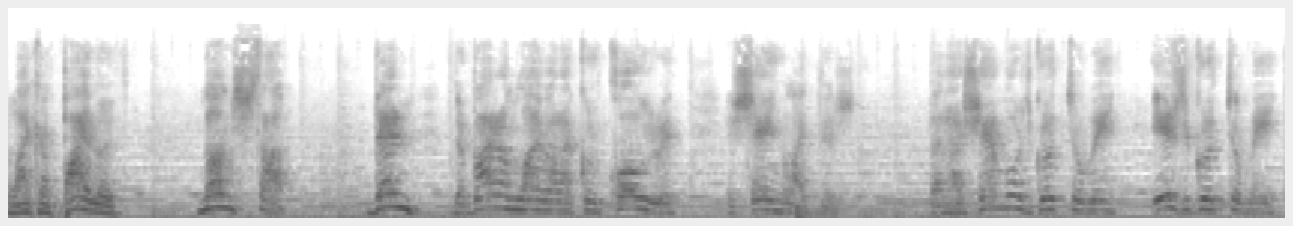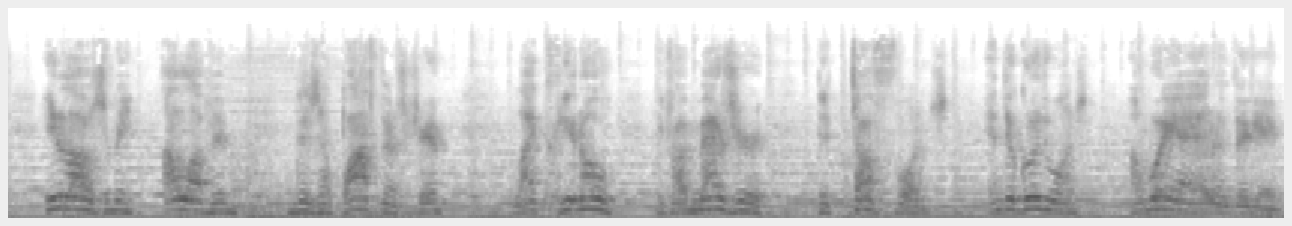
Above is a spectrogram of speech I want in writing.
like a pilot, non-stop. Then the bottom line, what I could close with, is saying like this, that Hashem was good to me, is good to me, He loves me, I love Him. There's a partnership, like, you know, if I measure the tough ones and the good ones, I'm way ahead of the game.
